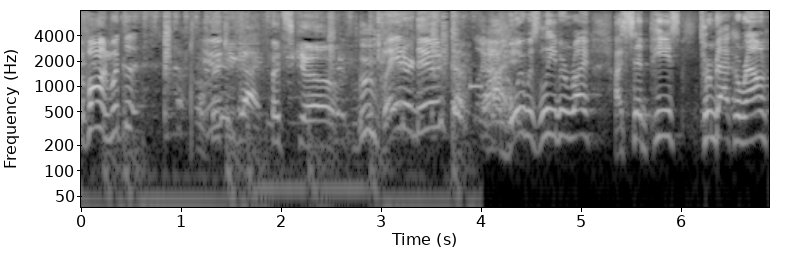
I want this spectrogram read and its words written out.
Yvonne, what the? Thank you guys. Let's go. Later, dude. Like my boy was leaving, right? I said peace, turned back around.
